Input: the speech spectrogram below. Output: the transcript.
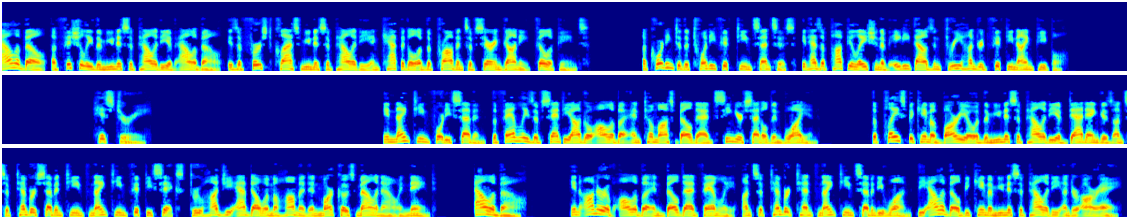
Alabel, officially the municipality of Alabel, is a first-class municipality and capital of the province of Sarangani, Philippines. According to the 2015 census, it has a population of 80,359 people. History In 1947, the families of Santiago Alaba and Tomas Beldad Sr. settled in Buayan. The place became a barrio of the municipality of Dadiangas on September 17, 1956, through Haji Abdawa Muhammad and Marcos Malinao and named Alabel in honor of Alaba and Beldad family. On September 10, 1971, the Alabel became a municipality under R.A.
